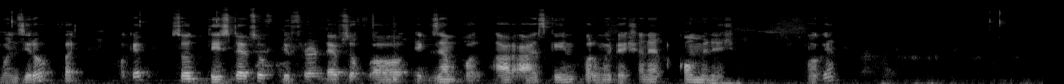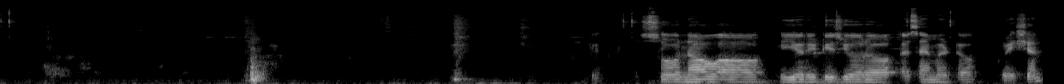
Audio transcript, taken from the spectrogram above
105 okay? So these types of different types of uh, example are asked in permutation and combination. Okay so now uh, here it is your uh, assignment uh, question.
